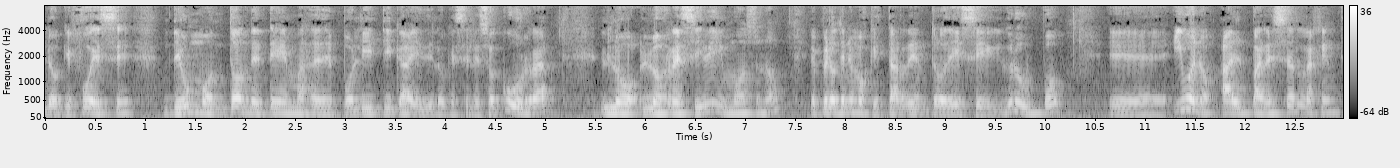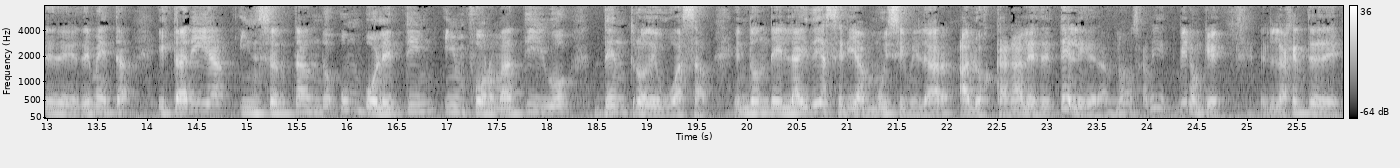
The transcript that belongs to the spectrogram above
lo que fuese, de un montón de temas, desde política y de lo que se les ocurra. Lo, los recibimos, ¿no? Pero tenemos que estar dentro de ese grupo eh, y bueno, al parecer la gente de, Meta estaría insertando un boletín informativo dentro de WhatsApp, en donde la idea sería muy similar a los canales de Telegram, ¿no? Vieron que la gente de,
